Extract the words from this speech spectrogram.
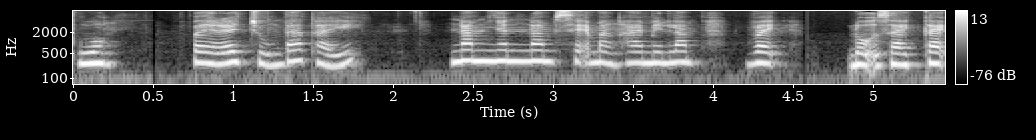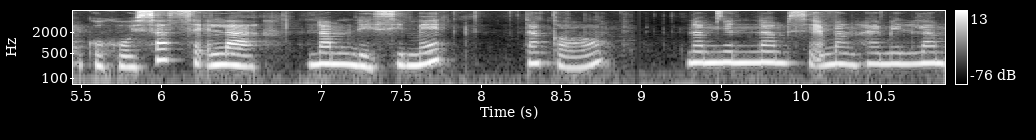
vuông. Vậy ở đây chúng ta thấy 5 x 5 sẽ bằng 25. Vậy độ dài cạnh của khối sắt sẽ là 5 dm. Ta có 5 x 5 sẽ bằng 25.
